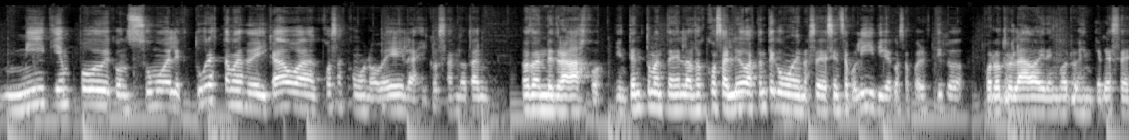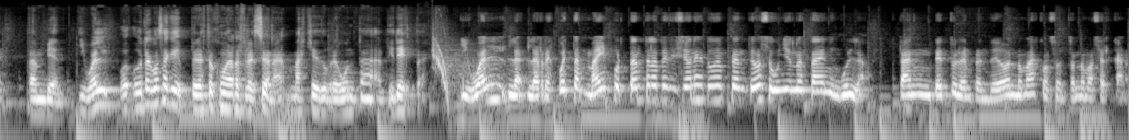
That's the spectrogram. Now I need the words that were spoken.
mi tiempo de consumo de lectura está más dedicado a cosas como novelas y cosas no tan, no tan de trabajo. Intento mantener las dos cosas. Leo bastante como de, no sé, de ciencia política, cosas por el estilo. Por otro lado, ahí tengo otros intereses también. Igual, otra cosa que, pero esto es como una reflexión, ¿eh? más que tu pregunta directa. Igual, la, las respuestas más importantes a las decisiones de un emprendedor, según yo, no están en ningún lado. Están dentro del emprendedor nomás con su entorno más cercano.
